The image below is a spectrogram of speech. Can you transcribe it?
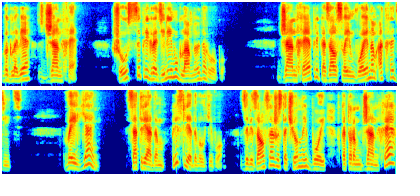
во главе с Джан Хэ. Шустцы преградили ему главную дорогу. Джан Хэ приказал своим воинам отходить. Вэй Янь с отрядом преследовал его завязался ожесточенный бой, в котором Джан Хэ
